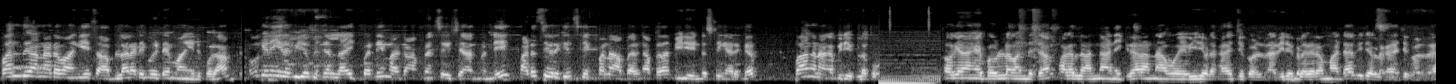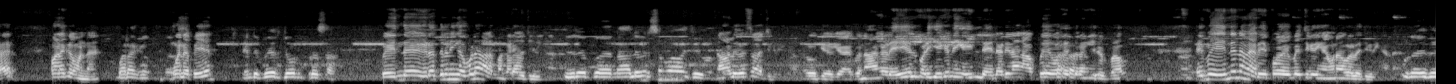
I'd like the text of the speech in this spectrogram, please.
வந்து அண்ணாட வாங்கி சாப்பிடலாம் இல்லாட்டி வீட்டையும் வாங்கிட்டு போகலாம் ஓகே நீங்க இந்த வீடியோ பத்தி லைக் பண்ணி மறக்காம ஃப்ரெண்ட்ஸுக்கு ஷேர் பண்ணி கடைசி வரைக்கும் ஸ்டிக் பண்ண பாருங்க அப்பதான் வீடியோ இன்ட்ரெஸ்டிங்கா இருக்கு வாங்க நாங்க வீடியோக்குள்ள போவோம் ஓகே நாங்க இப்ப உள்ள வந்துட்டோம். பக்கத்துல அண்ணா நிக்கிறார். அண்ணா வீடியோல கழிச்சு கொள்றார் வீடியோக்குள்ள வர மாட்டார் வீடியோக்குள்ள கழிச்சு கொள்றார் வணக்கம் அண்ணா. வணக்கம். உங்க பேர்? என் பேர் ஜோன் பிரசாத் இப்ப இந்த இடத்துல நீங்க எவ்வளவு ஆளமா கடை வச்சிருக்கீங்க? இதுல இப்ப நாலு வருஷமா வச்சிருக்கோம். நாலு வருஷம் வச்சிருக்கீங்க ஓகே ஓகே இப்ப நாங்க ஏஎல் படிக்க நீங்க இல்ல. இல்லாட்டி நாங்க அப்படியே வர தொடங்கி இருப்போம் இப்ப என்னென்ன வேற இப்போ வச்சுக்கிறீங்க உணவு வச்சுக்கிறீங்க இது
